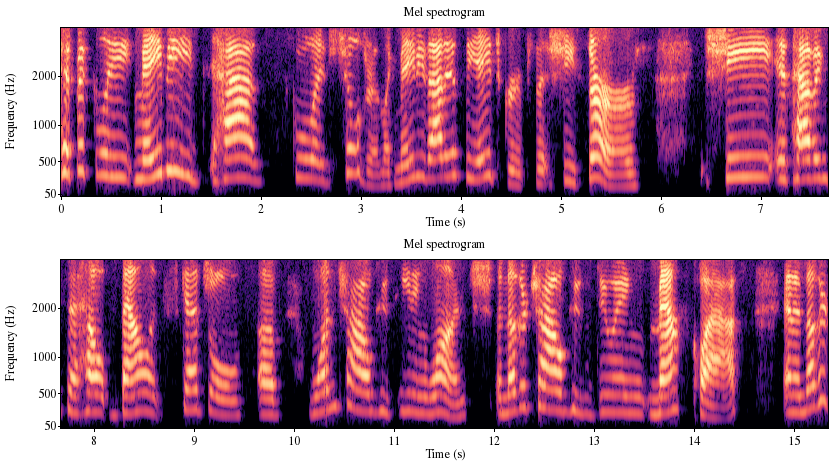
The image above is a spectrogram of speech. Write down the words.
typically maybe has school age children, like maybe that is the age groups that she serves, she is having to help balance schedules of one child who's eating lunch, another child who's doing math class, and another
